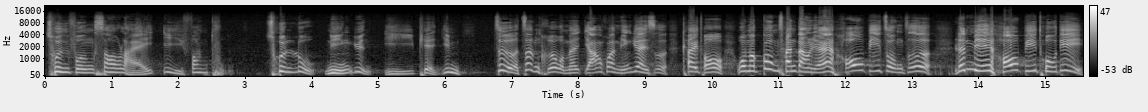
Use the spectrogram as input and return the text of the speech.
春风捎来一方土，春露凝韵一片阴。这正和我们杨焕明院士开头：“我们共产党员好比种子，人民好比土地，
